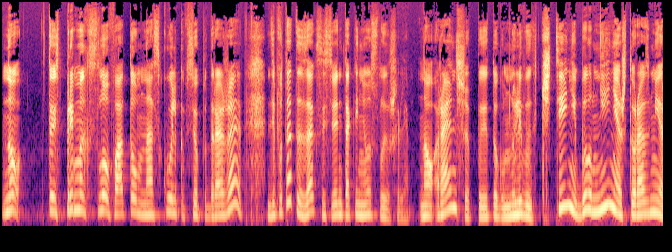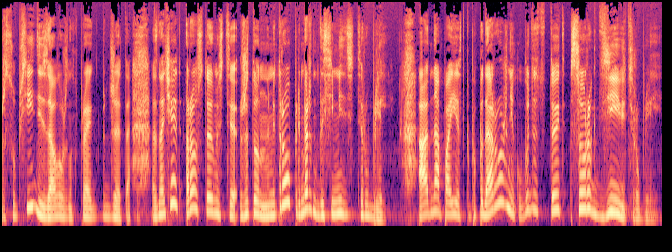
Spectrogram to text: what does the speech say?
Ну, То есть прямых слов о том, насколько все подорожает, депутаты ЗАГСа сегодня так и не услышали. Но раньше, по итогам нулевых чтений, было мнение, что размер субсидий, заложенных в проект бюджета, означает рост стоимости жетона на метро примерно до 70 рублей. А одна поездка по подорожнику будет стоить 49 рублей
